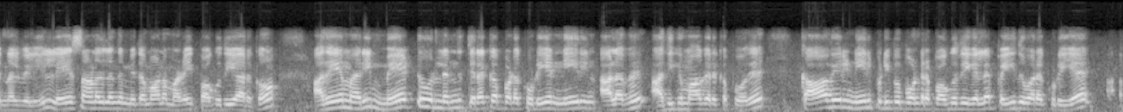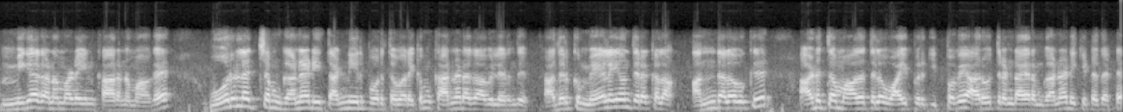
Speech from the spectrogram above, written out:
திருநெல்வேலியில் லேசானதுலேருந்து மிதமான மழை பகுதியாக இருக்கும். அதே மாதிரி மேட்டூர்லேருந்து திறக்கப்படக்கூடிய நீரின் அளவு அதிகமாக இருக்க போது காவிரி நீர்பிடிப்பு போன்ற பகுதிகளில் பெய்து வரக்கூடிய மிக கனமழையின் காரணமாக ஒரு லட்சம் கன அடி தண்ணீர் பொறுத்த வரைக்கும் கர்நாடகாவிலிருந்து அதற்கு மேலேயும் திறக்கலாம். அந்த அளவுக்கு அடுத்த மாதத்துல வாய்ப்பு இருக்கு. இப்பவே அறுபத்தி ரெண்டாயிரம் கன அடி கிட்டத்தட்ட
